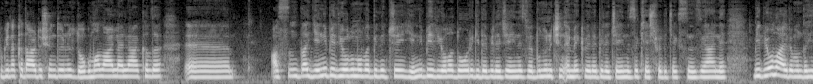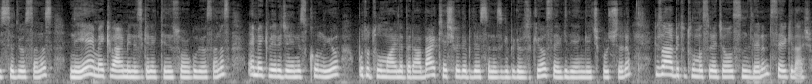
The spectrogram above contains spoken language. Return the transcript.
bugüne kadar düşündüğünüz dogmalarla alakalı e, aslında yeni bir yolun olabileceği, yeni bir yola doğru gidebileceğiniz ve bunun için emek verebileceğinizi keşfedeceksiniz. Yani bir yol ayrımında hissediyorsanız, neye emek vermeniz gerektiğini sorguluyorsanız, emek vereceğiniz konuyu bu tutulmayla beraber keşfedebilirsiniz gibi gözüküyor sevgili yengeç burçları. Güzel bir tutulma süreci olsun dilerim. Sevgiler.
